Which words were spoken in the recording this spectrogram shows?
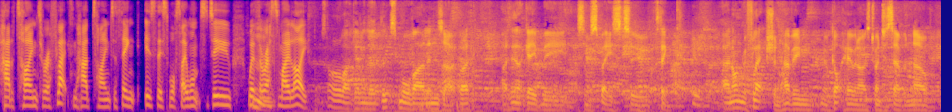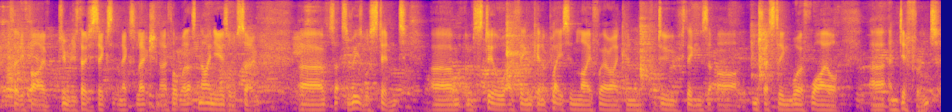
had a time to reflect and had time to think, is this what I want to do with the Hmm. rest of my life? It's not all about getting the, the small violins out, but I, th- I think that gave me some space to think. And on reflection, having you know, got here when I was 27, now 35, presumably 36 at the next election, I thought, well, that's nine years or so. Uh, so that's a reasonable stint. Um, I'm still, I think, in a place in life where I can do things that are interesting, worthwhile, uh, and different.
